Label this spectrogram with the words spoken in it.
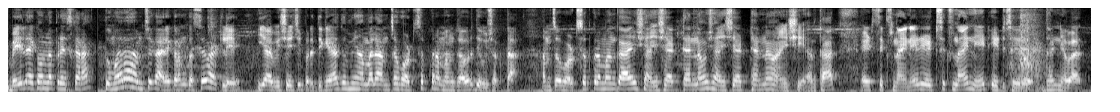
बेल आयकॉनला प्रेस करा. तुम्हाला आमचे कार्यक्रम कसे वाटले याविषयीची प्रतिक्रिया तुम्ही आम्हाला आमच्या व्हॉट्सअप क्रमांकावर देऊ शकता. आमचा व्हॉट्सअप क्रमांक आहे शहाऐंशी अठ्ठ्याण्णव शहाऐंशी अठ्ठ्याण्णव ऐंशी अर्थात eight six nine eight eight six nine eight eight eight zero. धन्यवाद.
